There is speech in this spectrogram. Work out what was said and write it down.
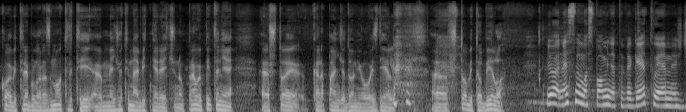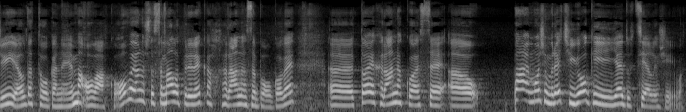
koje bi trebalo razmotriti, e, međutim najbitnije rečeno. Prvo je pitanje e, što je Karapanđa donio ovo izdjeli. E, što bi to bilo? Joj, ne smijemo spominjati vegetu i MSG, jel da toga nema? Ovako, ovo je ono što sam malo prije rekla hrana za bogove. to je hrana koja se, pa možemo reći, jogi jedu cijeli život.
